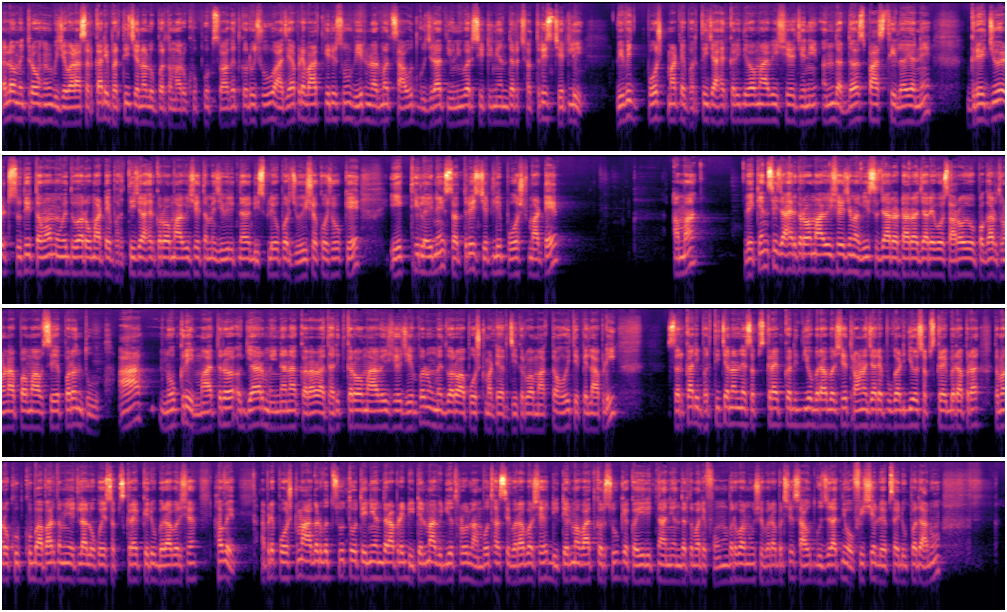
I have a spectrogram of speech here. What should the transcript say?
Hello મિત્રો, હું વિજયવાડા સરકારી ભરતી ચેનલ ઉપર તમારું ખૂબ ખૂબ સ્વાગત કરું છું. આજે આપણે વાત કરીશું વીર નર્મદ સાઉથ ગુજરાત યુનિવર્સિટીની અંદર છત્રીસ જેટલી વિવિધ પોસ્ટ માટે ભરતી જાહેર કરી દેવામાં આવી છે, જેની અંદર દસ પાસથી લઈ અને ગ્રેજ્યુએટ સુધી તમામ ઉમેદવારો માટે ભરતી જાહેર કરવામાં આવી છે. તમે જેવી રીતના ડિસ્પ્લે ઉપર જોઈ શકો છો કે એકથી લઈને છત્રીસ જેટલી પોસ્ટ માટે આમાં વેકેન્સી જાહેર કરવામાં આવી છે, જેમાં વીસ હજાર, અઢાર હજાર એવો સારો એવો પગાર ધોરણ આપવામાં આવશે. પરંતુ આ નોકરી માત્ર અગિયાર મહિનાના કરાર આધારિત કરવામાં આવે છે. જે પણ ઉમેદવારો આ પોસ્ટ માટે અરજી કરવા માગતા હોય તે પહેલાં આપણી સરકારી ભરતી ચેનલને સબસ્ક્રાઇબ કરી દો બરાબર છે? ત્રણ હજારે પુગાડી દો સબસ્ક્રાઇબર આપણા તમારો ખૂબ ખૂબ આભાર, તમે એટલા લોકોએ સબસ્ક્રાઇબ કર્યું, બરાબર છે? હવે, આપણે પોસ્ટમાં આગળ વધશું, તો તેની અંદર આપણે ડિટેલમાં વીડિયો થોડો લાંબો થશે, બરાબર છે? ડિટેલમાં વાત કરશું કે કઈ રીતના આની અંદર તમારે ફોર્મ ભરવાનું છે, બરાબર છે? સાઉથ ગુજરાતની ઓફિશિયલ વેબસાઇટ ઉપર આનું,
